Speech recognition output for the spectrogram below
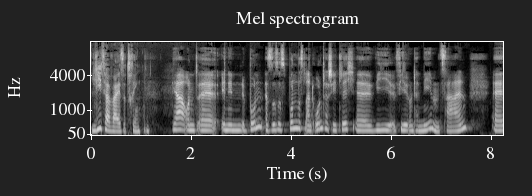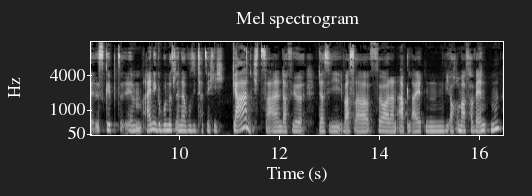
literweise trinken. Ja, und äh, in den Bund, also es ist Bundesland unterschiedlich, äh, wie viel Unternehmen zahlen. Äh, es gibt ähm, einige Bundesländer, wo sie tatsächlich gar nicht zahlen dafür, dass sie Wasser fördern, ableiten, wie auch immer verwenden.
